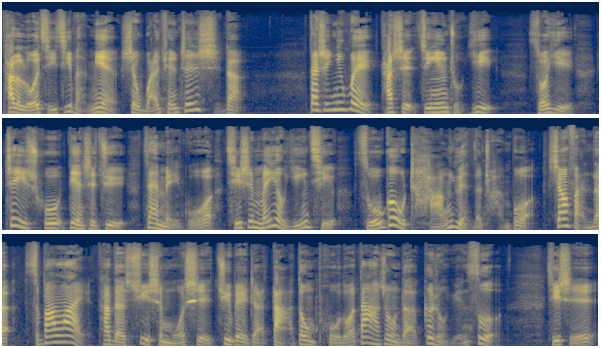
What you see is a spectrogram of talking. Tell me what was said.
它的逻辑基本面是完全真实的，但是因为它是精英主义，所以。这一出电视剧在美国其实没有引起足够长远的传播。相反的，《Spotlight》它的叙事模式具备着打动普罗大众的各种元素，其实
